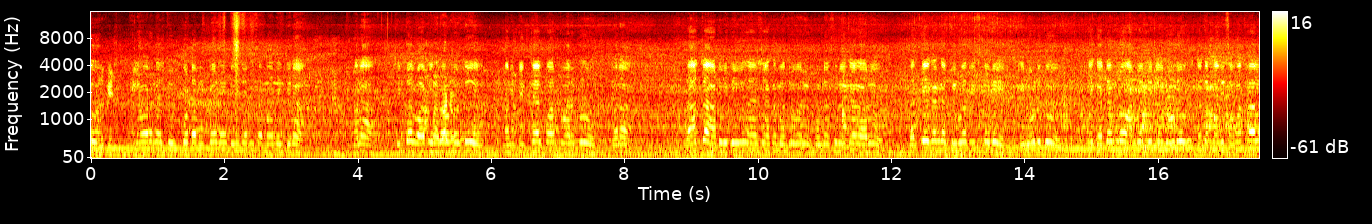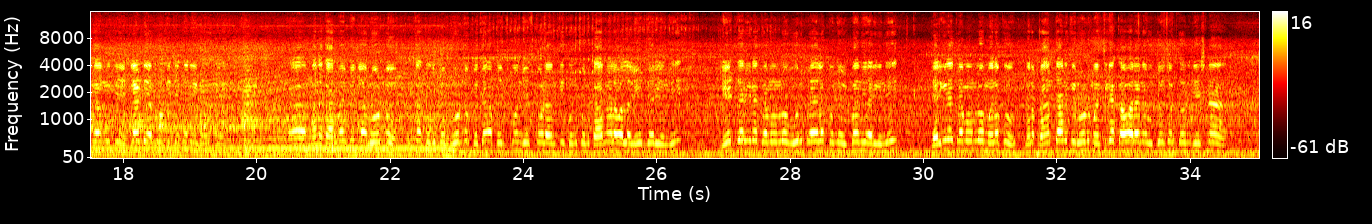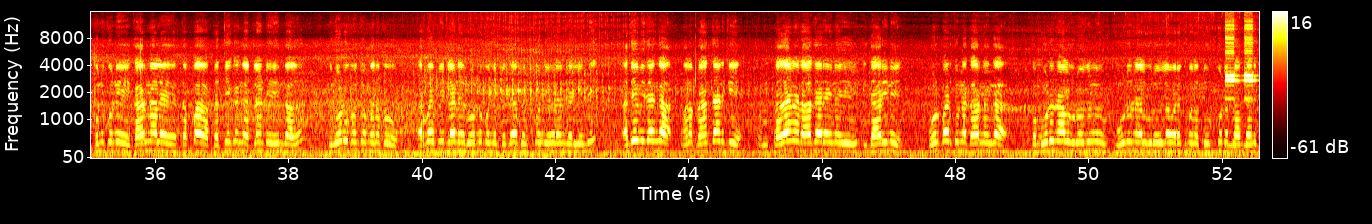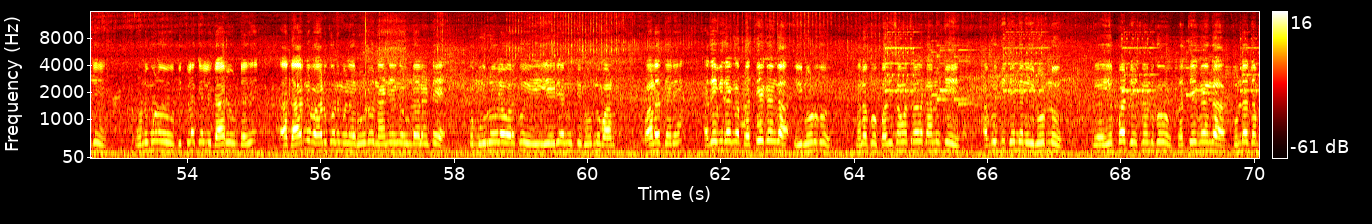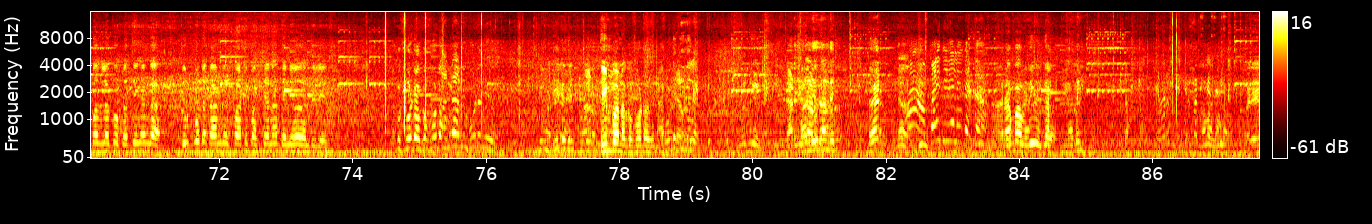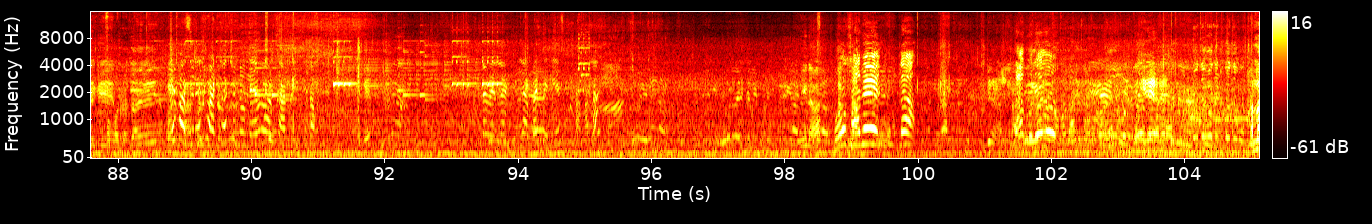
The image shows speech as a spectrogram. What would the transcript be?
పిలవరంగల్ తూర్పుకోట ముప్పై రెండు డివిజన్కి సంబంధించిన మన చింతల్ వాకింగ్ గ్రౌండ్ నుండి మన టెక్స్టైల్ పార్క్ వరకు మన రాష్ట్ర అటవీ దేవాదాయ శాఖ మంత్రి వారు కొండ సురేఖ గారు ప్రత్యేకంగా చొరవ తీసుకొని ఈ రోడ్డుకు గతంలో అరవై ఫీట్ల రోడ్డు గత పది సంవత్సరాలుగా నుంచి ఎట్లాంటి అభివృద్ధి చెందని మనకు అరవై ఫీట్ల రోడ్ను ఇంకా కొంచెం రోడ్ను పెద్దగా పెంచుకొని చేసుకోవడానికి కొన్ని కొన్ని కారణాల వల్ల లేట్ జరిగింది. లేట్ జరిగిన క్రమంలో ఊరి ప్రజలకు కొంచెం ఇబ్బంది జరిగింది జరిగిన క్రమంలో మనకు మన ప్రాంతానికి రోడ్డు మంచిగా కావాలనే ఉద్దేశంతో చేసిన కొన్ని కొన్ని కారణాలే తప్ప ప్రత్యేకంగా అట్లాంటివి ఏం కాదు. ఈ రోడ్డు కొంచెం మనకు అరవై ఫీట్ల అనే రోడ్ను కొంచెం పెద్దగా పెంచుకొని చేయడం జరిగింది. అదేవిధంగా మన ప్రాంతానికి ప్రధాన రహదారి అయిన ఈ- దారిని రోడ్పడుతున్న కారణంగా ఒక మూడు నాలుగు రోజులు మూడు నాలుగు రోజుల వరకు మన తూర్పుకోట ప్రాంతానికి రెండు మూడు దిక్కులకు వెళ్ళి దారి ఉంటుంది. ఆ దారిని వాడుకొని మన రోడ్డు నాణ్యంగా ఉండాలంటే ఒక మూడు రోజుల వరకు ఈ ఏరియా నుంచి రోడ్ను వాడ వాడద్దని. అదేవిధంగా ప్రత్యేకంగా ఈ రోడ్డుకు మనకు పది సంవత్సరాల కాడ నుంచి అభివృద్ధి చెందిన ఈ రోడ్ను ఏర్పాటు చేసినందుకు ప్రత్యేకంగా కుండ దంపతులకు ప్రత్యేకంగా తూర్పుకోట కాంగ్రెస్ పార్టీ పక్షాన ధన్యవాదాలు తెలియజేస్తాను ఒక ఫోటో ఒక ఫోటో. అంటే అన్ని ఫోటో దింపండి ఒక ఫోటో ఫోటో రాంబాబు దిగు అట్లా నాకు లేదు. అన్న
